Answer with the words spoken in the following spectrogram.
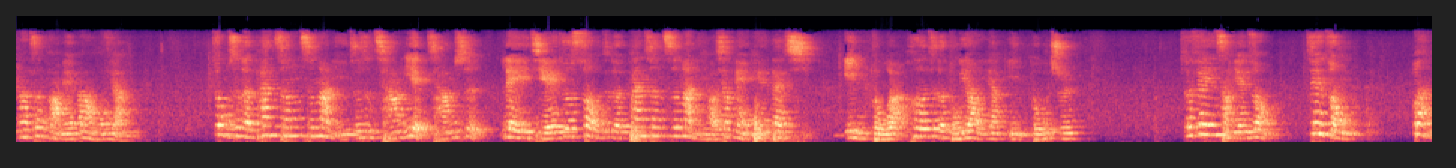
那正法没办法弘扬，众生的贪嗔痴慢疑就是长夜长事累劫，就受这个贪嗔痴慢疑，好像每天在起饮毒啊，喝这个毒药一样，饮毒汁，这非常严重。这种断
